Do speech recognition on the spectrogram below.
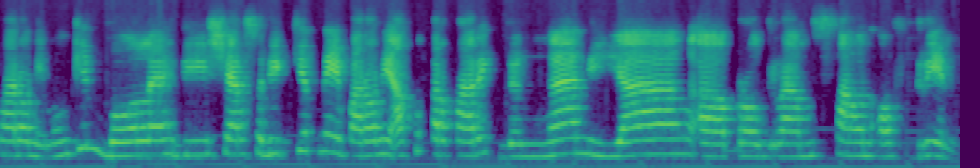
Pak Roni, mungkin boleh di-share sedikit nih Pak Roni, aku tertarik dengan yang uh, program Sound of Green.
